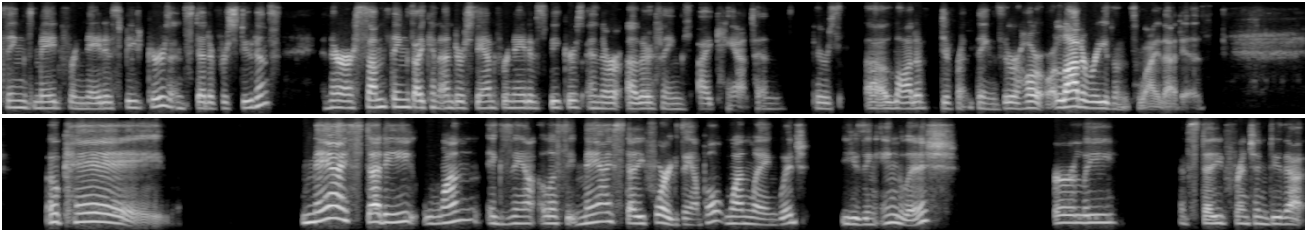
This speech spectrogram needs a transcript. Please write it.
things made for native speakers instead of for students. And there are some things I can understand for native speakers, and there are other things I can't. And there's a lot of different things. There are a lot of reasons why that is. Okay. May I study one example? Let's see. May I study, for example, one language using English early? I've studied French and do that.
